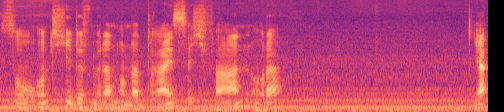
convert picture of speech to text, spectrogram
So, und hier dürfen wir dann 130 fahren, oder? Ja.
